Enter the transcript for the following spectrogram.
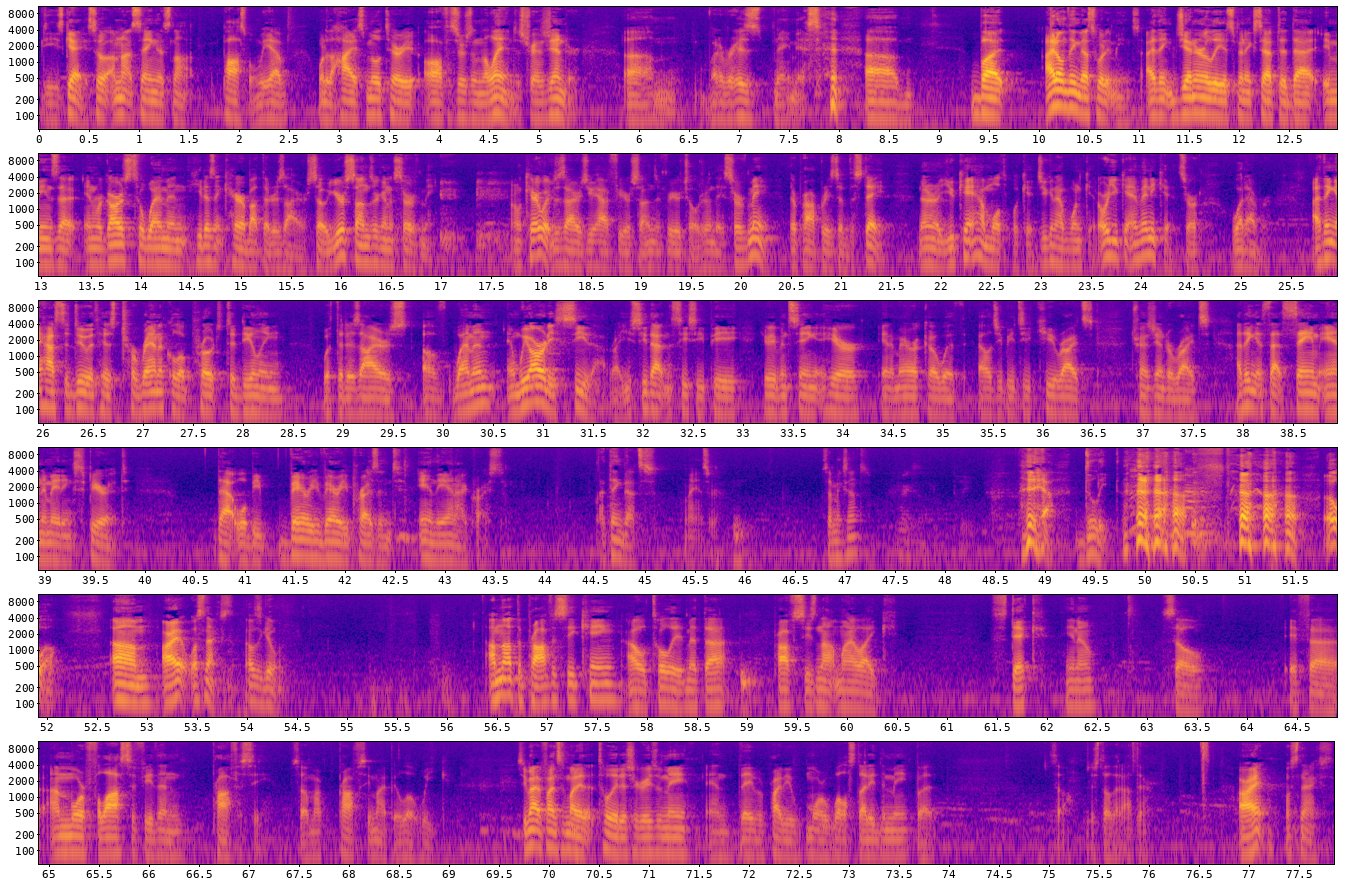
he's gay. So I'm not saying it's not possible. We have one of the highest military officers in the land is transgender, um, whatever his name is. um, but I don't think that's what it means. I think generally it's been accepted that it means that in regards to women, he doesn't care about their desires. So your sons are going to serve me. I don't care what desires you have for your sons and for your children. They serve me. They're properties of the state. No, no, no. You can't have multiple kids. You can have one kid, or you can't have any kids, or whatever. I think it has to do with his tyrannical approach to dealing with the desires of women, and we already see that, right? You see that in the CCP. You're even seeing it here in America with LGBTQ rights, transgender rights. I think it's that same animating spirit that will be very, very present in the Antichrist. I think that's my answer. Does that make sense? yeah, delete. oh well. Um, all right, what's next? That was a good one. I'm not the prophecy king. I will totally admit that. Prophecy is not my like stick, you know. So, if uh, I'm more philosophy than prophecy, so my prophecy might be a little weak. So you might find somebody that totally disagrees with me, and they would probably be more well studied than me, but so just throw that out there. All right, what's next?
